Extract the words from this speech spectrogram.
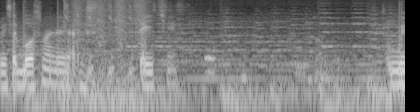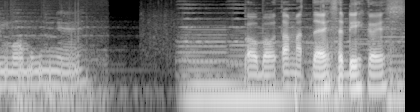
Bisa bos mah dari stage-nya. Tungguin momennya. Bau-bau tamat deh, sedih guys.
